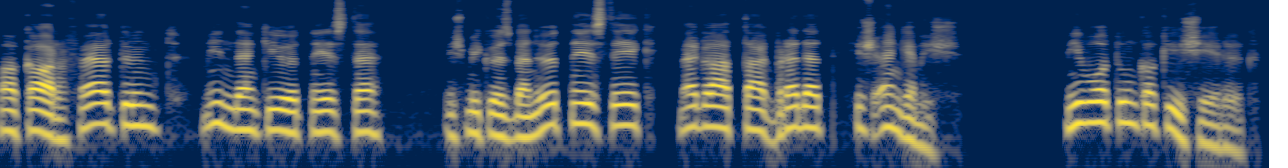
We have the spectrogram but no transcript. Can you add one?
Ha Kar feltűnt, mindenki őt nézte, és miközben őt nézték, meglátták Bredet és engem is. Mi voltunk a kísérők.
